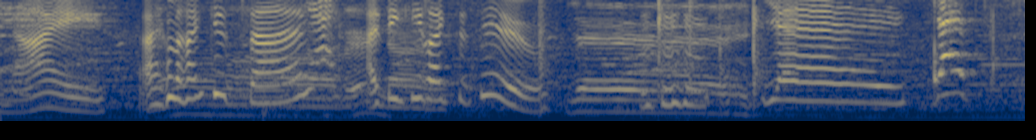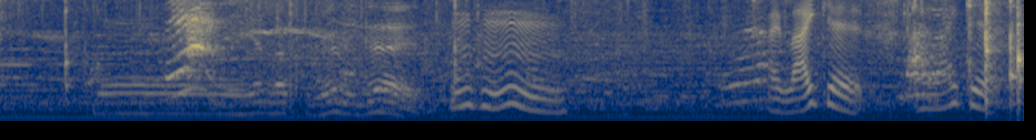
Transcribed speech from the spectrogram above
Nice. I like it, son. Oh, I think he likes it too. Yay! Yay! Yay! It looks really good. Mm-hmm. I like it. I like it.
